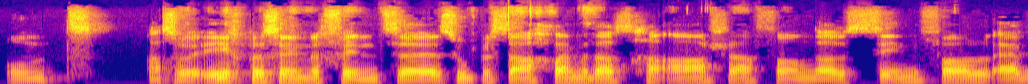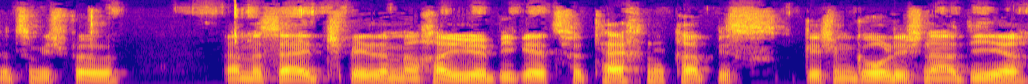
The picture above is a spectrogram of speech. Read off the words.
Und also ich persönlich finde es eine super Sache, wenn man das kann anschaffen und als sinnvoll. Eben zum Beispiel wenn man sagt, Spieler machen Übungen jetzt für Technik, etwas gibst im Goalie schnell dir,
